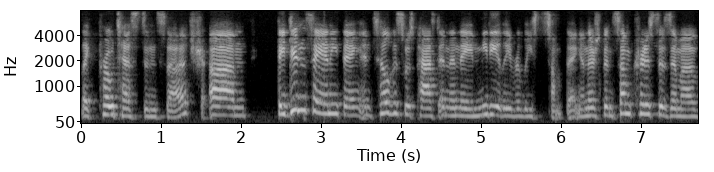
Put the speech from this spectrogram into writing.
like protests and such. Um, they didn't say anything until this was passed, and then they immediately released something. And there's been some criticism of,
